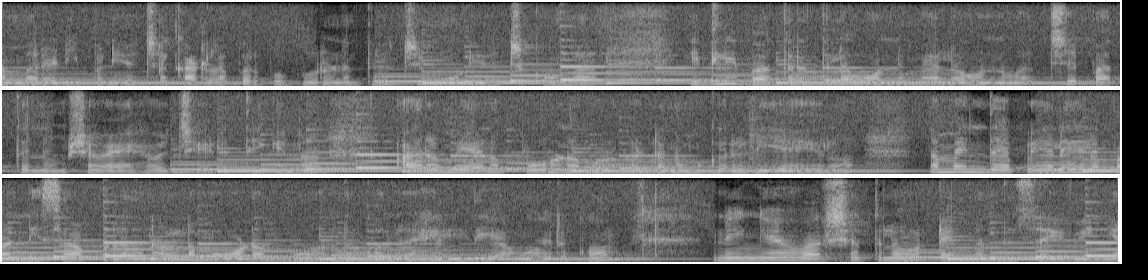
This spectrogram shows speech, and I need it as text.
நம்ம ரெடி பண்ணி வச்ச கடலைப்பருப்பு பூரணத்தை வச்சு மூடி வச்சுக்கோங்க. இட்லி பாத்திரத்தில் ஒன்று மேலே ஒன்று வச்சு பத்து நிமிஷம் வேக வச்சு எடுத்திங்கன்னா அருமையான பூரண கொழுக்கட்டை நமக்கு ரெடி ஆயிரும். நம்ம இந்த இலையில பண்ணி சாப்பிட்றதுனால நம்ம உடம்பும் வந்து கொஞ்சம் இருக்கும். நீங்கள் வருஷத்தில் ஒரு டைம் வந்து செய்வீங்க.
